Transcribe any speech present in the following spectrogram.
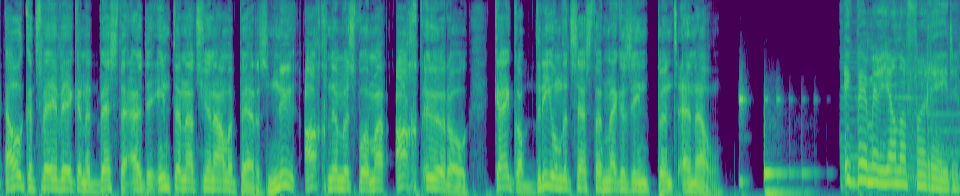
Elke twee weken het beste uit de internationale pers. Nu acht nummers voor maar 8 euro. Kijk op 360magazine.nl. Ik ben Marianne van Reden.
